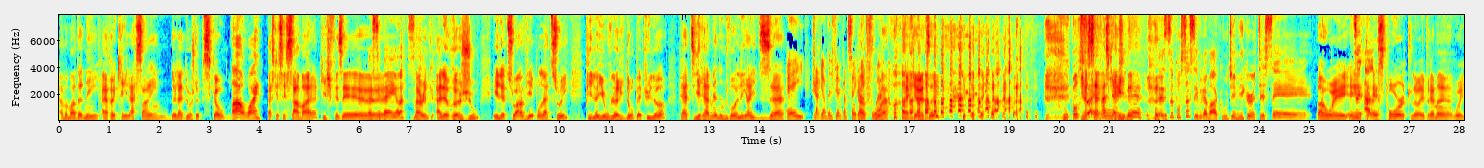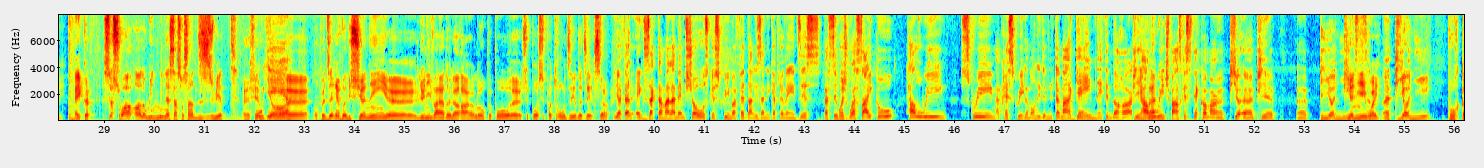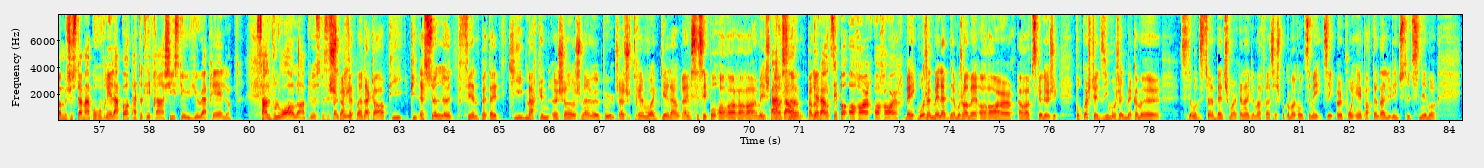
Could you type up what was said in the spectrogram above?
à un moment donné, elle recrée la scène de la douche de psychose. Ah, ouais. Parce que c'est sa mère qui faisait. euh, Ben, c'est bien hot, ça. Marion- elle le rejoue et le tueur vient pour la tuer. Puis là, il ouvre le rideau, puis puis là, puis elle il ramène une volée en lui disant Hey, j'ai regardé le film comme 50 50 fois. fois. fait que, tu sais, Pour je ça, savais ce qui arrivait. Euh, ça, pour ça, c'est vraiment cool. Jamie Lee Curtis, c'est. Ah ouais, elle- elle sport, là, elle est vraiment, oui. Écoute, ce soir, Halloween 1978, un film Oh qui a, euh, on peut dire, révolutionné euh, l'univers de l'horreur. Là. On peut pas, euh, c'est pas, c'est pas trop dire de dire ça. Il a fait exactement la même chose que Scream a fait dans les années 90. Parce que moi, je vois Psycho, Halloween, Scream. Après Scream, le monde est devenu tellement game dans les films d'horreur. Puis Halloween, je pense que c'était comme un, pio- un, pi- un pionnier. Pionnier, ouais. Un pionnier pour comme justement pour ouvrir la porte à toutes les franchises qui ont eu lieu après là. Sans le vouloir là en plus, Je suis parfaitement d'accord. Puis, puis le seul euh, film peut-être qui marque une- un changement un peu, j'ajouterais moi Get Out. Même si c'est pas horreur horreur, mais je pense là. Pardon? Get Out, c'est pas horreur horreur? Ben, moi, je le mets là-dedans. Moi, j'en mets horreur, horreur psychologique. Pourquoi je te dis, moi, je le mets comme un. On dit ça un benchmark en anglais, mais en français, je sais pas comment on dit ça, mais tu sais, un point important dans l'industrie du cinéma,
